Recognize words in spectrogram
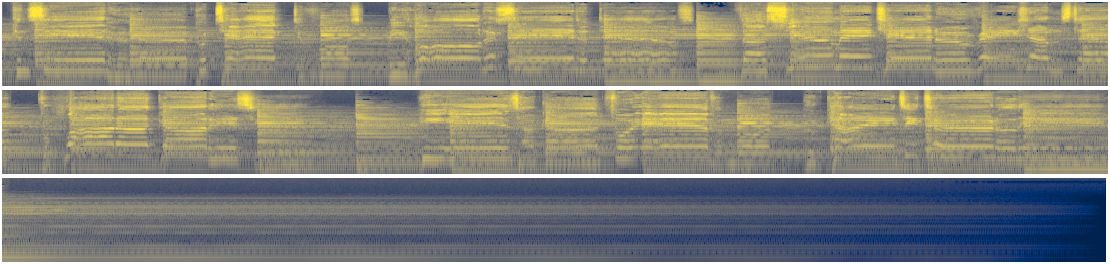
Consider her protective walls, behold her citadels. Thus you may generations tell, for what a God is He. He is our God forever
